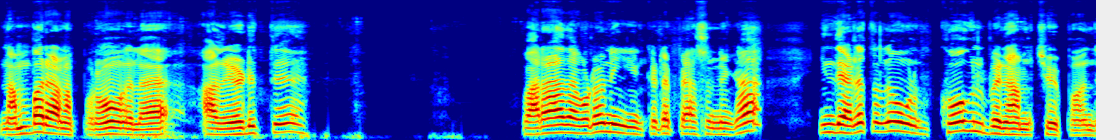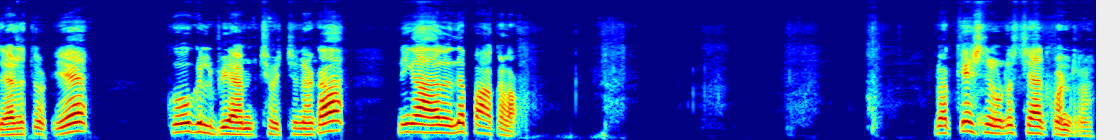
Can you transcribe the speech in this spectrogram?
நம்பர் அனுப்புகிறோம் அதில் அதை எடுத்து வராத கூட நீங்கள் என்கிட்ட பேசுனீங்க இந்த இடத்துல உங்களுக்கு கூகுள் பே அனுப்பிச்சி வைப்போம். அந்த இடத்துடைய கூகுள் பே அனுப்பிச்சி வச்சுனாக்கா நீங்கள் அதுலேருந்து பார்க்கலாம். லொக்கேஷனை கூட ஷேர் பண்ணுறேன்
